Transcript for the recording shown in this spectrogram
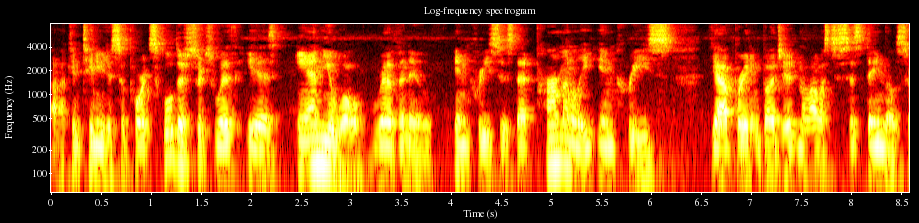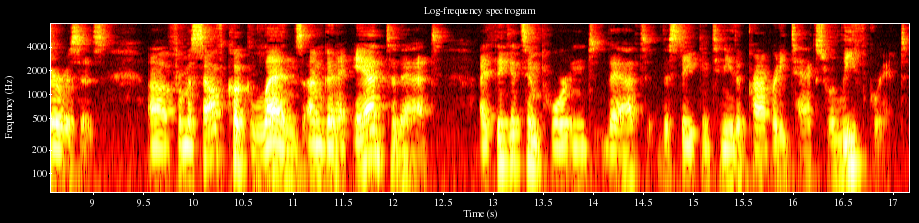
uh, continue to support school districts with is annual revenue increases that permanently increase the operating budget and allow us to sustain those services. Uh, from a South Cook lens, I'm going to add to that. I think it's important that the state continue the property tax relief grant,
